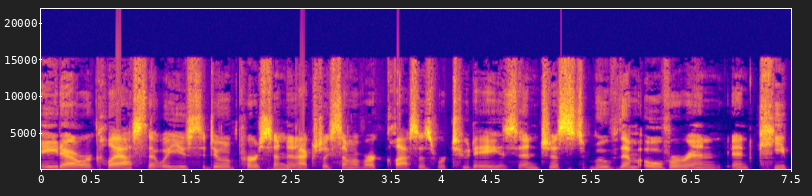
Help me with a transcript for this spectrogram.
eight hour class that we used to do in person and actually some of our classes were two days and just move them over and and keep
